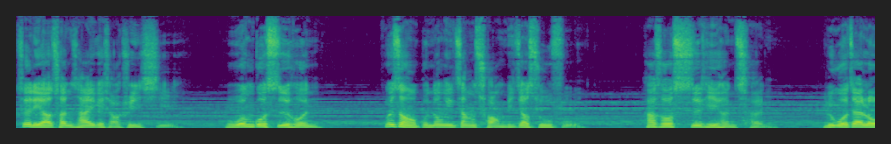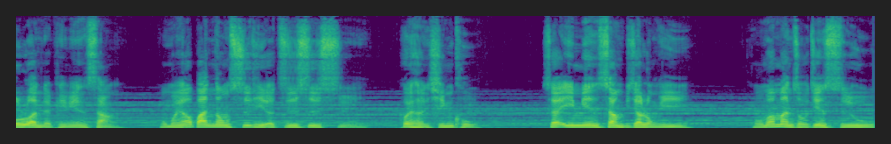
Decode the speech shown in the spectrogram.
这里要穿插一个小讯息。我问过试混，为什么不弄一张床比较舒服？他说尸体很沉，如果在柔软的平面上，我们要搬弄尸体的姿势时会很辛苦，在硬面上比较容易。我慢慢走进食物，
